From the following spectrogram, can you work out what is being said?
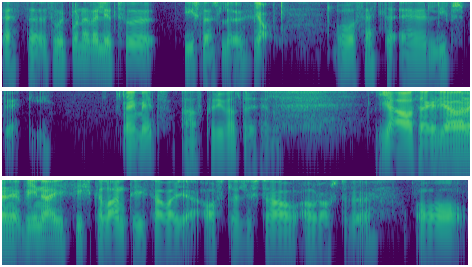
Þetta, þú ert búin að velja tvö Íslandslög Já, og þetta er lífsböki einmitt. af hverju valdur þennan? Já, þegar ég var að vinna í Þískalandi þá var ég ofta að hlusta á, á Rástöfu og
